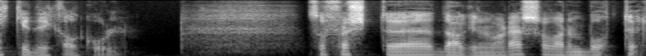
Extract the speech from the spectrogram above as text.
ikke drikke alkohol. Så første dagen vi var der, så var det en båttur.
